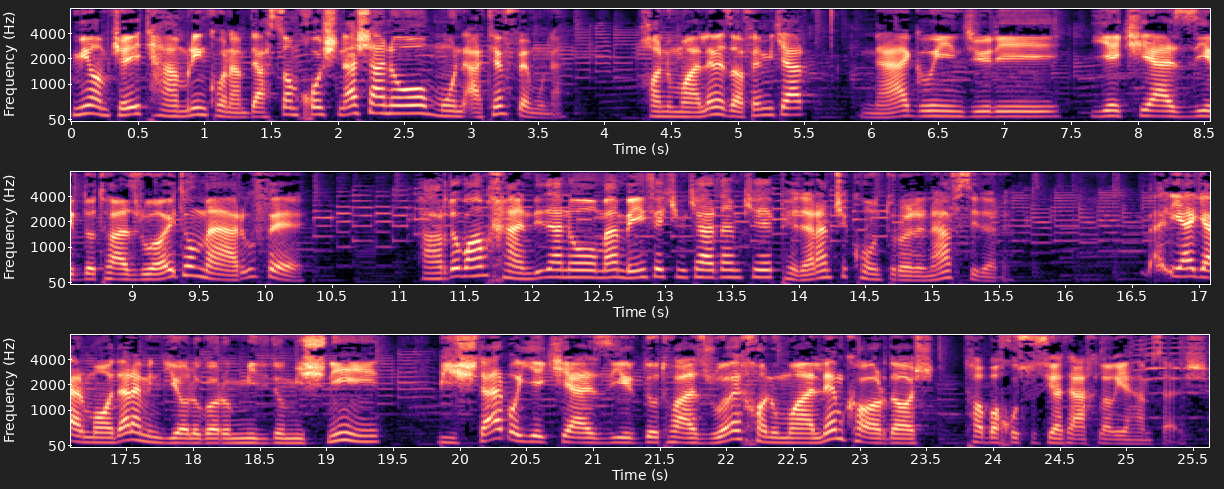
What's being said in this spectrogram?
میام که تمرین کنم دستام خوش نشن و منعطف بمونن. خانم معلم اضافه می‌کرد نگو اینجوری یکی از زیر دوتا از روهای تو معروفه. هر دو با هم خندیدن و من به این فکر می‌کردم که پدرم چه کنترل نفسی داره. ولی اگر مادرم این دیالوگا رو می‌دید و میشنید بیشتر با یکی از زیر دو تا از روهای خانم معلم کار داشت تا با خصوصیات اخلاقی همسرش.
